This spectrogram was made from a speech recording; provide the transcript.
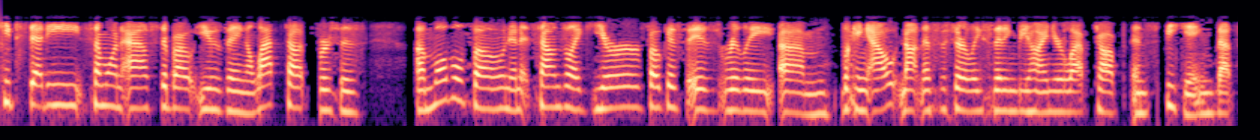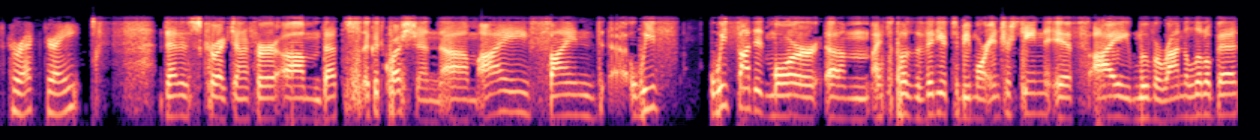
keep steady. Someone asked about using a laptop versus a mobile phone, and it sounds like your focus is really um, looking out, not necessarily sitting behind your laptop and speaking. That's correct, right? That is correct, Jennifer. Um, that's a good question. Um, I find uh, we've we found it more, um, I suppose, the video to be more interesting if I move around a little bit.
